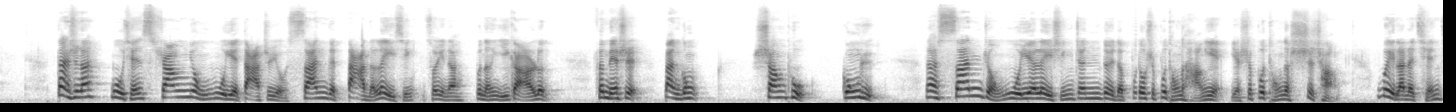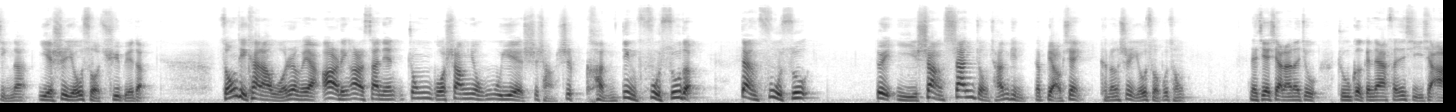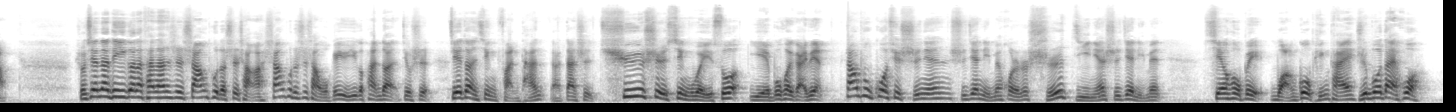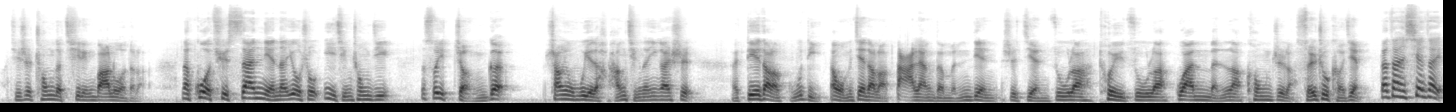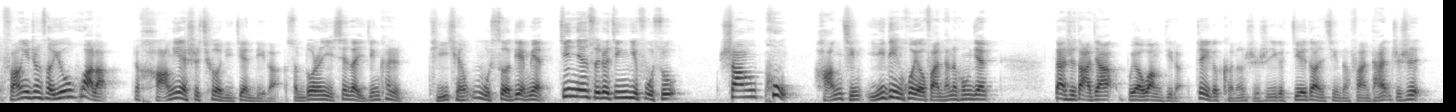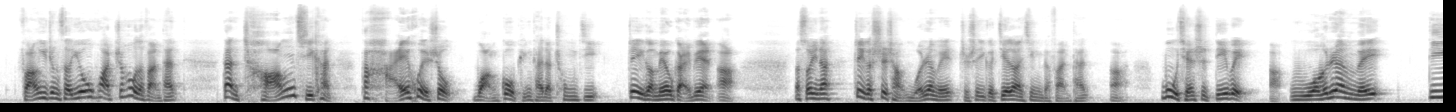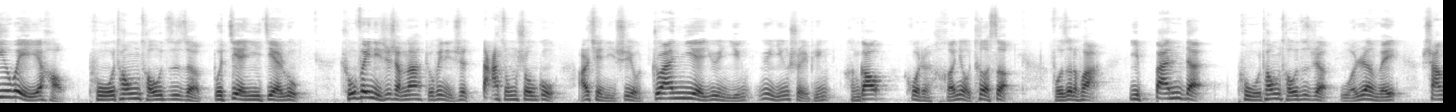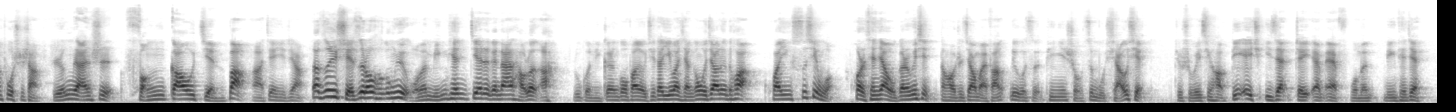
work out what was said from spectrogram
但是呢，目前商用物业大致有三个大的类型，所以呢，不能一概而论，分别是办公、商铺、公寓。那三种物业类型针对的不都是不同的行业，也是不同的市场，未来的前景呢，也是有所区别的。总体看来，我认为啊，二零二三年中国商用物业市场是肯定复苏的，但复苏对以上三种产品的表现可能是有所不同。那接下来呢，就逐个跟大家分析一下啊。首先呢，第一个呢，谈谈的是商铺的市场啊。商铺的市场，我给予一个判断，就是阶段性反弹啊，但是趋势性萎缩也不会改变。商铺过去十年时间里面，或者说十几年时间里面，先后被网购平台直播带货，其实冲得七零八落的了。那过去三年呢，又受疫情冲击，那所以整个商用物业的行情呢，应该是呃跌到了谷底。那我们见到了大量的门店是减租了、退租了、关门了、空置了，随处可见。但但是现在防疫政策优化了，这行业是彻底见底了。很多人也现在已经开始提前物色店面。今年随着经济复苏，商铺行情一定会有反弹的空间。但是大家不要忘记了，这个可能只是一个阶段性的反弹，只是防疫政策优化之后的反弹。但长期看，它还会受网购平台的冲击，这个没有改变啊。那所以呢，这个市场我认为只是一个阶段性的反弹啊，目前是低位啊。我认为低位也好，普通投资者不建议介入，除非你是什么呢？除非你是大宗收购，而且你是有专业运营，运营水平很高或者很有特色，否则的话，一般的普通投资者，我认为。商铺市场仍然是逢高减磅啊，建议这样。那至于写字楼和公寓，我们明天接着跟大家讨论啊。如果你个人购房有其他疑问想跟我交流的话，欢迎私信我或者添加我个人微信，账号是教买房六个字拼音首字母小写，就是微信号 d h e z j m f。我们明天见。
